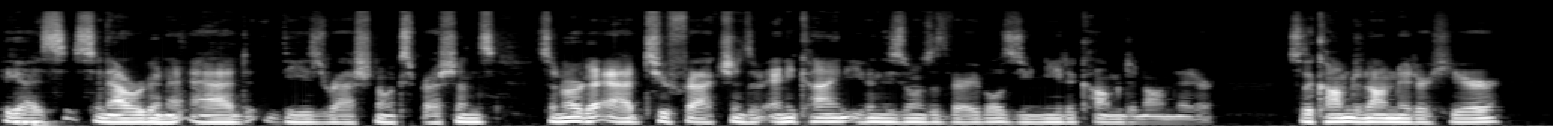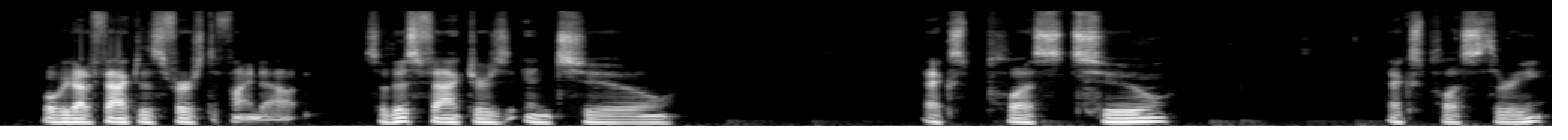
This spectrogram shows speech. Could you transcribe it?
Hey guys, so now we're going to add these rational expressions. So in order to add two fractions of any kind, even these ones with variables, you need a common denominator. So the common denominator here, well, we got to factor this first to find out. So this factors into x plus 2, x plus 3.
